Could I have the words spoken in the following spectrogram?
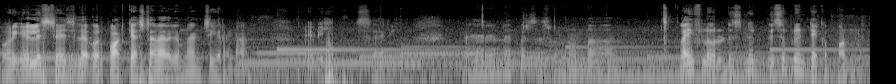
ஒரு ஏழு ஸ்டேஜில் ஒரு பாட்காஸ்டராக இருக்குன்னு நினச்சிக்கிறேன் நான். மேபி சரி. வேறு என்ன பெருசாக சொல்லணுன்னா லைஃப்பில் ஒரு டிஸ்னி டிசிப்ளின் டேக்கப் பண்ணணும்.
